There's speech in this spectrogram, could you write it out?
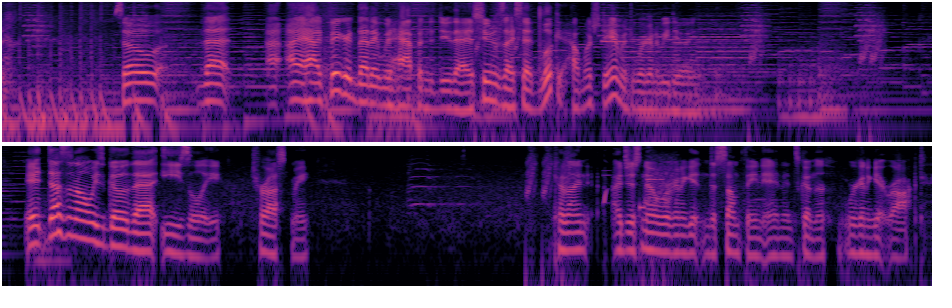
so that I, I figured that it would happen to do that as soon as I said, look at how much damage we're going to be doing. It doesn't always go that easily, trust me. Because I, I just know we're going to get into something and it's gonna we're going to get rocked.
